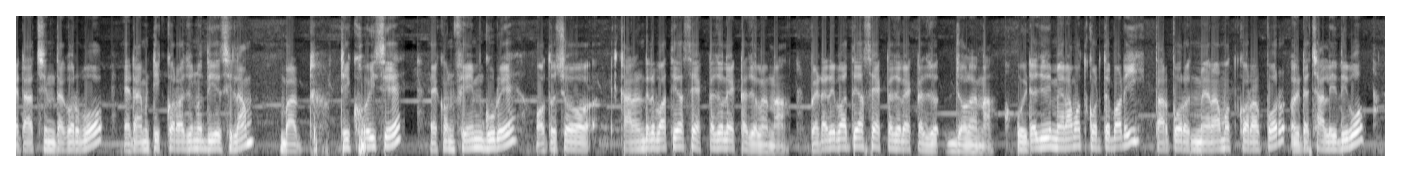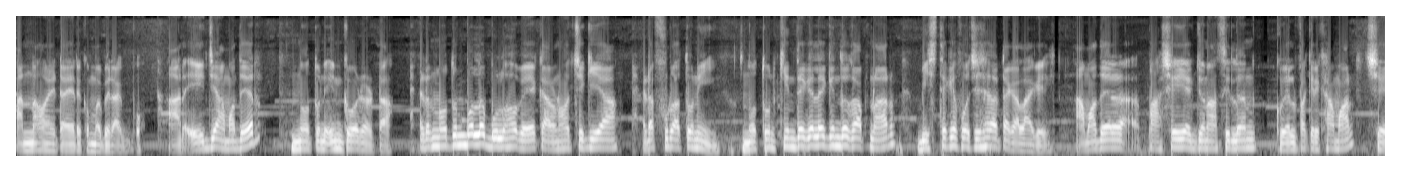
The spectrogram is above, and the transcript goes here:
এটা চিন্তা করব। এটা আমি ঠিক করার জন্য দিয়েছিলাম বাট ঠিক হইছে। এখন ফেম ঘুরে, অথচ কারেন্টের বাতি আছে, একটা জলে একটা জলে না। ব্যাটারি বাতি আছে, একটা জলে একটা জলে না। ওইটা যদি মেরামত করতে পারি, তারপর মেরামত করার পর ওইটা চালিয়ে দিব, আর না হয় এটা এরকমভাবে রাখব। আর এই যে আমাদের নতুন ইনকিউবেটরটা এটা নতুন বললে ভুল হবে, কারণ হচ্ছে গিয়া এটা পুরাতনই। নতুন কিনতে গেলে কিন্তু আপনার বিশ থেকে পঁচিশ হাজার টাকা লাগে। আমাদের পাশেই একজন আছিলেন কোয়েল পাখির খামার, সে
